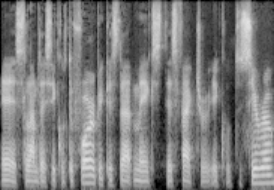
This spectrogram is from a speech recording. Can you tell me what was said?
is lambda is equal to four because that makes this factor equal to zero.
